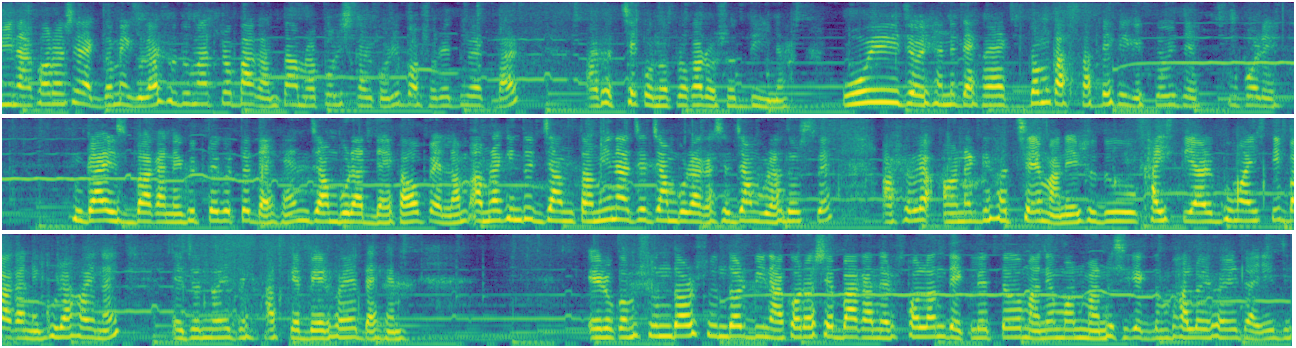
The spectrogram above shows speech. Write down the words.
বিনা খরচে একদম এগুলা শুধুমাত্র বাগানটা আমরা পরিষ্কার করি, বছরে দু একবার। আর হচ্ছে কোনো প্রকার ওষুধ দিই না। ওই যে ওইখানে দেখা একদম কাজটা পেকে গেছে, ওই যে উপরে। গাইস বাগানে ঘুরতে ঘুরতে দেখেন জাম্বুরার দেখাও পেলাম। আমরা কিন্তু জানতামই না যে জাম্বুরা গাছে জাম্বুরা ধরছে। আসলে অনেকদিন হচ্ছে মানে শুধু খাইছি আর ঘুমাইছি, বাগানে ঘোরা হয় নাই। এজন্য এই যে আজকে বের হয়ে দেখেন এরকম সুন্দর সুন্দর বিনা খরচে বাগানের ফলন দেখলে তো মানে মন মানসিক একদম ভালোই হয়ে যায়, এই যে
